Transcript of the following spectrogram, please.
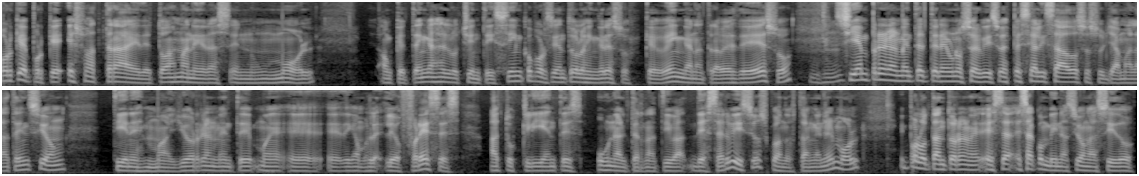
¿Por qué? Porque eso atrae de todas maneras en un mall aunque tengas el 85% de los ingresos que vengan a través de eso, siempre realmente el tener unos servicios especializados, eso llama la atención, tienes mayor realmente, eh, eh, digamos, le, ofreces a tus clientes una alternativa de servicios cuando están en el mall y por lo tanto esa, esa combinación ha sido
